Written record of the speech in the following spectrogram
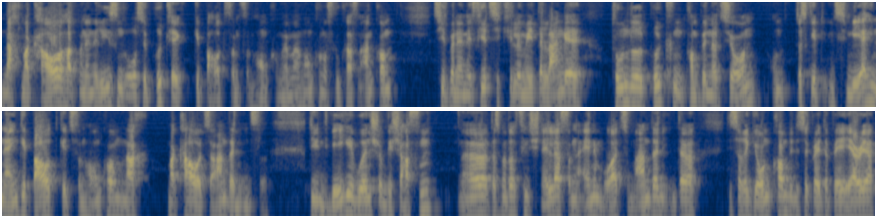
nach Macau hat man eine riesengroße Brücke gebaut von, von Hongkong. Wenn man am Hongkonger Flughafen ankommt, sieht man eine 40 Kilometer lange Tunnel-Brücken-Kombination und das geht ins Meer hineingebaut, geht es von Hongkong nach Macau, zur anderen Insel. Die Wege wurden schon geschaffen, äh, dass man doch viel schneller von einem Ort zum anderen in der dieser Region kommt, in dieser Greater Bay Area.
